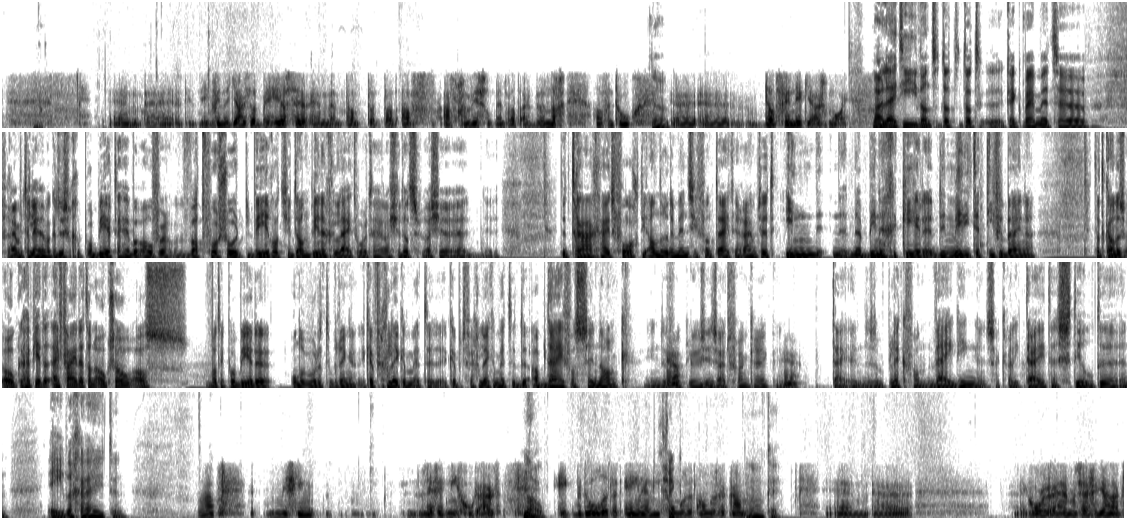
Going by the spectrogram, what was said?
En eh, ik vind het juist dat beheersen en dat, dat, dat af, afgewisseld met wat uitbundig af en toe, Ja. eh, dat vind ik juist mooi. Maar leidt die, want dat, dat kijk, bij met Vrij met heb ik het dus geprobeerd te hebben over wat voor soort wereld je dan binnengeleid wordt. Hè? Als je, dat, als je de, traagheid volgt, die andere dimensie van tijd en ruimte, het, in, het naar binnen gekeerde, de meditatieve bijna. Dat kan dus ook. Heb jij dat, ervaar je dat dan ook zo als wat ik probeerde onder woorden te brengen? Ik heb, vergeleken met, ik heb het vergeleken met de, de abdij van Senanque in de ja. Vaucluse in Zuid-Frankrijk. Ja. Dat is een plek van wijding en sacraliteit en stilte en eeuwigheid. En... Nou, misschien leg ik niet goed uit. Nou. Ik bedoel dat het ene niet zonder het andere kan. Oh, Oké. Okay. En uh, ik hoorde hem zeggen, ja,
